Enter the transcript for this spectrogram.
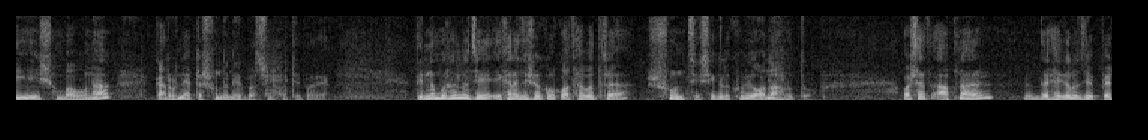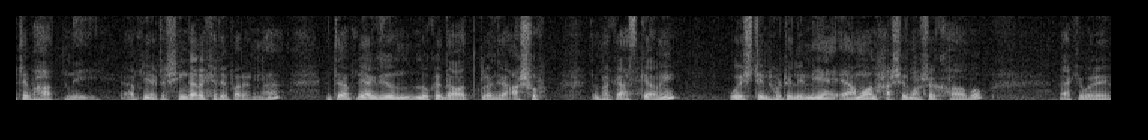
এই এই সম্ভাবনার কারণে একটা সুন্দর নির্বাচন হতে পারে। তিন নম্বর হলো যে, এখানে যে সকল কথাবার্তা শুনছি, সেগুলো খুবই অনাহত। অর্থাৎ আপনার দেখা গেল যে পেটে ভাত নেই। আপনি একটা সিঙ্গারা খেতে পারেন না। কিন্তু আপনি একজন লোকের দাওয়াত করলেন যে, আসো, তোমাকে আজকে আমি ওয়েস্টার্ন হোটেলে নিয়ে এমন হাঁসের মাংস খাওয়াবো, একেবারে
